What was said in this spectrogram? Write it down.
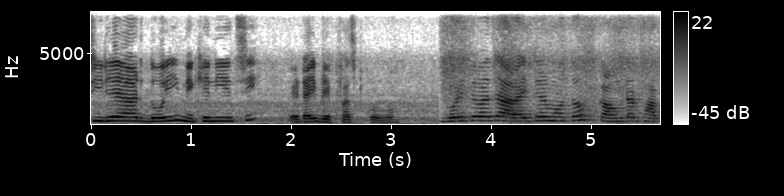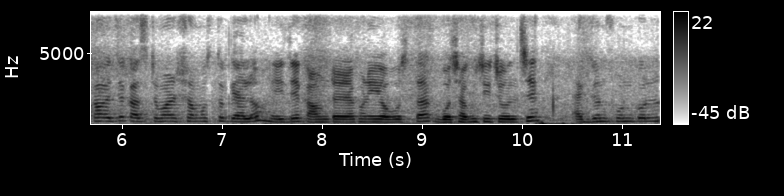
চিড়ে আর দই মেখে নিয়েছি, এটাই ব্রেকফাস্ট করব। ঘড়িতে বাজে আড়াইটের মতো কাউন্টার ফাঁকা হয়েছে কাস্টমার সমস্ত গেল। এই যে কাউন্টারের এখন এই অবস্থা, গোছাগুছি চলছে। একজন ফোন করল,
